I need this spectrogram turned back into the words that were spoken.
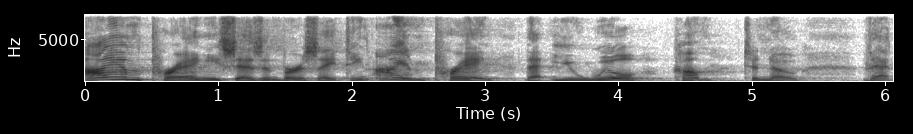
I am praying, he says in verse 18, I am praying that you will come to know that.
